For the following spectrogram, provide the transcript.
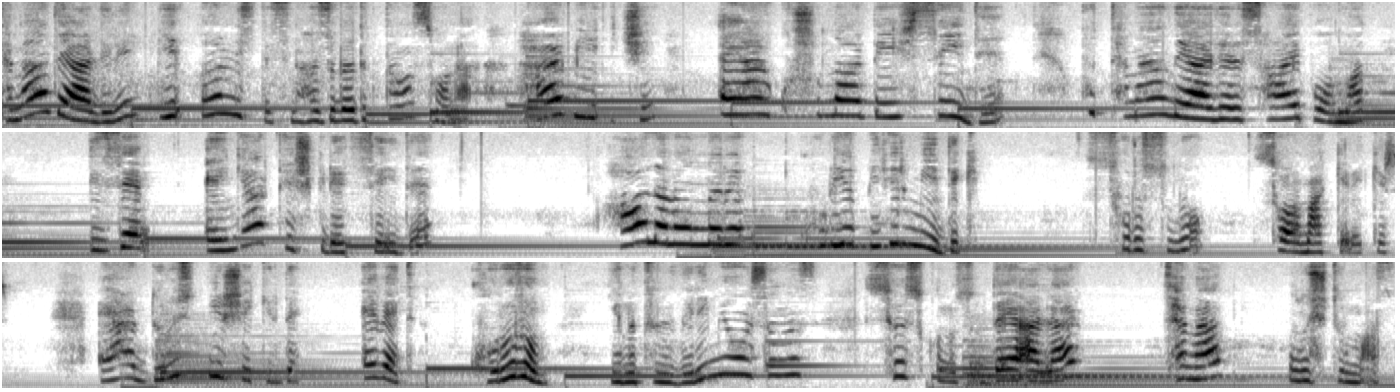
Temel değerlerin bir ön listesini hazırladıktan sonra her biri için eğer koşullar değişseydi bu temel değerlere sahip olmak bize engel teşkil etseydi halen onları koruyabilir miydik sorusunu sormak gerekir. Eğer dürüst bir şekilde evet korurum yanıtını veremiyorsanız söz konusu değerler temel oluşturmaz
